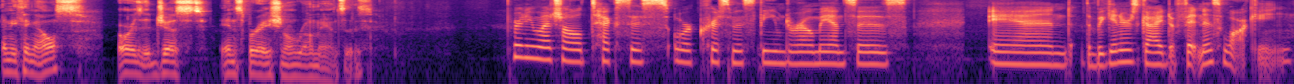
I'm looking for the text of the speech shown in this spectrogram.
anything else? Or is it just inspirational romances? Pretty much all Texas or Christmas themed romances and The Beginner's Guide to Fitness Walking.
